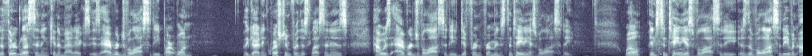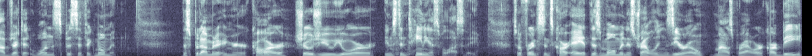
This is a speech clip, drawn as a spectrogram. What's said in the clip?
The third lesson in kinematics is average velocity part 1. The guiding question for this lesson is, how is average velocity different from instantaneous velocity? Well, instantaneous velocity is the velocity of an object at one specific moment. The speedometer in your car shows you your instantaneous velocity. So for instance, car A at this moment is traveling 0 miles per hour. Car B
